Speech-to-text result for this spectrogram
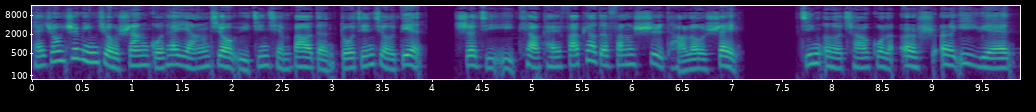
台中知名酒商国泰洋酒与金钱豹等多间酒店涉及以跳开发票的方式逃漏税，金额超过了二十二亿元。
